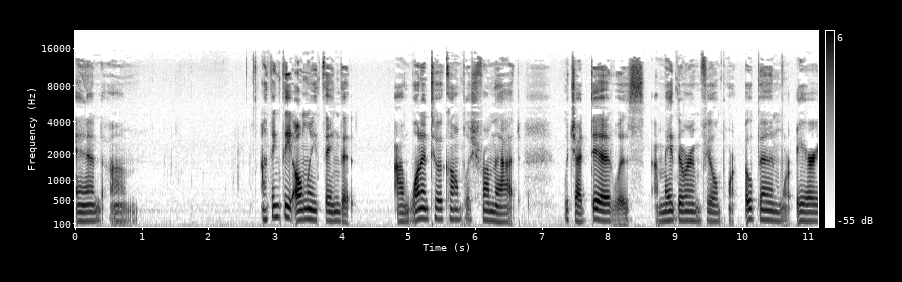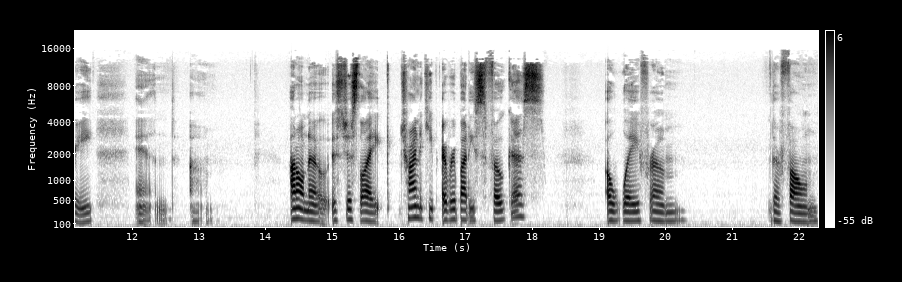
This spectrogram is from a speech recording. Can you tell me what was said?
And um, I think the only thing that I wanted to accomplish from that, which I did, was I made the room feel more open, more airy, and um, I don't know. It's just like trying to keep everybody's focus away from their phone.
